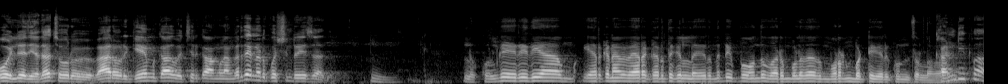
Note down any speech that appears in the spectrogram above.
ஓ இல்லை இது ஏதாச்சும் ஒரு வேற ஒரு கேமுக்காக வச்சுருக்காங்களாங்கிறது என்னோடய கொஸ்டின் ரேஸ் ஆகுது. இல்லை கொள்கை ரீதியாக ஏற்கனவே வேறு கருத்துக்களில் இருந்துட்டு இப்போ வந்து வரும்பொழுது அது முரண்பட்டு இருக்குன்னு சொல்ல கண்டிப்பா.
